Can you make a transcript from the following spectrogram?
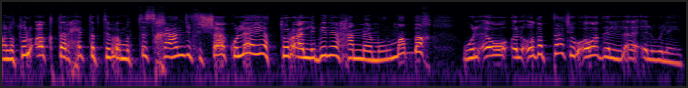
على طول أكتر حتة بتبقى متسخة عندي في الشقة كلها هي الطرقة اللي بين الحمام والمطبخ والاوضه بتاعتي وأوض ال- الولاد.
